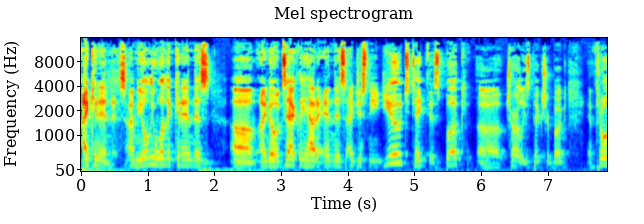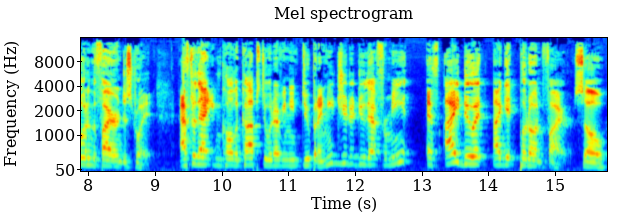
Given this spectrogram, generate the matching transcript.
I can end this. I'm the only one that can end this. Um, I know exactly how to end this. I just need you to take this book, uh, Charlie's picture book, and throw it in the fire and destroy it. After that, you can call the cops, do whatever you need to do, but I need you to do that for me. If I do it, I get put on fire. So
